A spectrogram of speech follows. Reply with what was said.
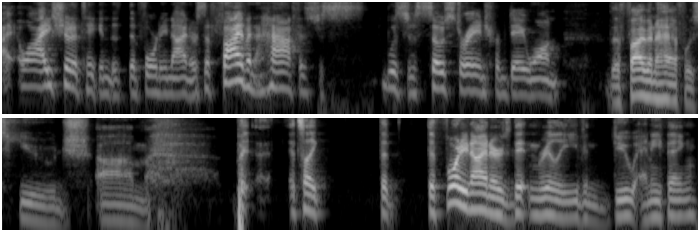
I well, I should have taken the, the 49ers. The five and a half is just was just so strange from day one. The five and a half was huge. Um but it's like the the 49ers didn't really even do anything.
